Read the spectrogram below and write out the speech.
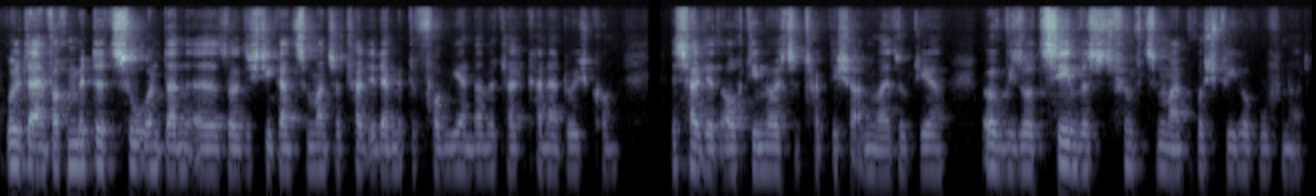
brüllt er einfach Mitte zu und dann äh, soll sich die ganze Mannschaft halt in der Mitte formieren, damit halt keiner durchkommt. Ist halt jetzt auch die neueste taktische Anweisung, die er irgendwie so 10 bis 15 Mal pro Spiel gerufen hat.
